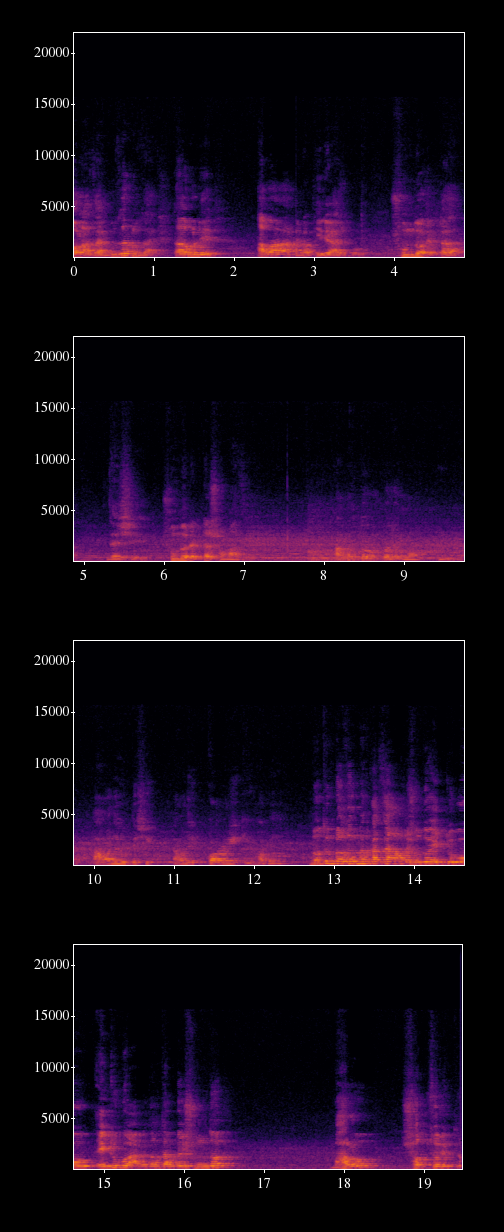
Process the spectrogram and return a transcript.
বলা যায়, বোঝানো যায়, তাহলে আবার আমরা ফিরে আসব সুন্দর একটা দেশে, সুন্দর একটা সমাজে। আমরা তরুণ প্রজন্ম। আমাদের উদ্দেশ্যে আমাদের করণীয় কি হবে? নতুন প্রজন্মের কাছে আমরা শুধু এইটুকু এইটুকু আবেদন থাকবে সুন্দর ভালো সৎ চরিত্র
